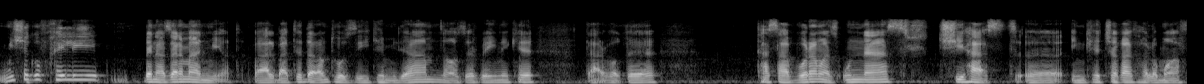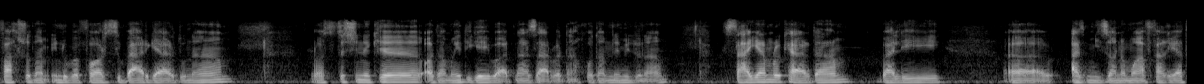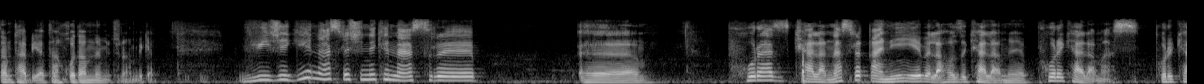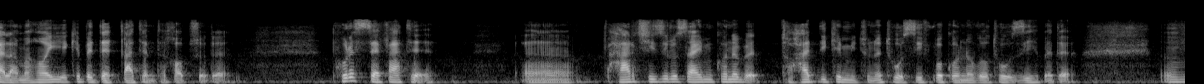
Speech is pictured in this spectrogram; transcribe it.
میشه گفت خیلی به نظر من میاد و البته دارم توضیحی که میدم ناظر به اینه که در واقع تصورم از اون نصر چی هست؟ اینکه چقدر حالا موفق شدم این رو به فارسی برگردونم. راستش اینه که آدمای دیگه ای باید نظر بدن خودم نمی‌دونم. سعیم رو کردم ولی از میزان موفقیتم طبیعتا خودم نمی‌تونم بگم. ویژگی نصرش اینه که نصر پر از کلم نصر غنیه به لحاظ کلمه پر کلمه است. پر کلمه هایی که به دقت انتخاب شده. پر صفته. هر چیزی رو سعی می‌کنه به تا حدی که می‌تونه توصیف بکنه و توضیح بده.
